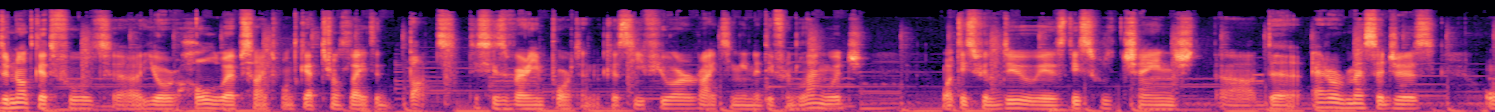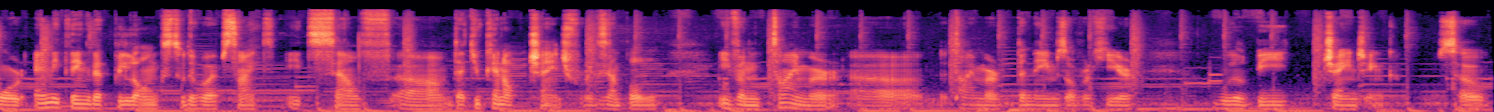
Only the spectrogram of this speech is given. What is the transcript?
Do not get fooled, uh, your whole website won't get translated, but this is very important because if you are writing in a different language, what this will do is this will change uh, the error messages or anything that belongs to the website itself uh, that you cannot change. For example, even timer, uh, the timer, the names over here will be changing. So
